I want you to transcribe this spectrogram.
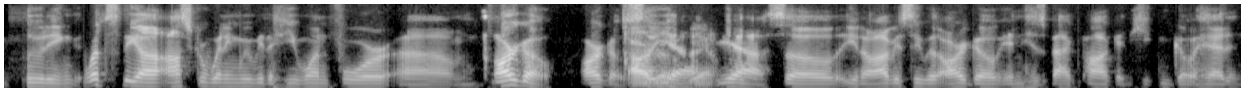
including what's the uh, Oscar winning movie that he won for um, Argo. Argo. So Argo, yeah, yeah. yeah. So you know, obviously with Argo in his back pocket, he can go ahead and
